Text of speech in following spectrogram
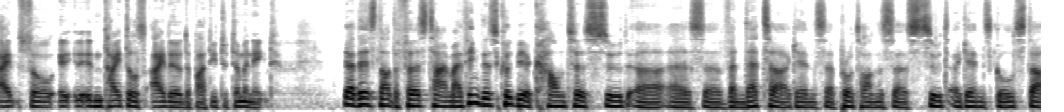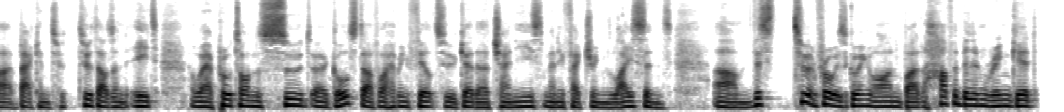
I, so it, it entitles either the party to terminate. Yeah, this is not the first time. I think this could be a counter suit uh, as a vendetta against uh, Proton's uh, suit against Goldstar back in t- 2008, where Proton sued uh, Goldstar for having failed to get a Chinese manufacturing license. Um, this to and fro is going on, but half a billion ringgit,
